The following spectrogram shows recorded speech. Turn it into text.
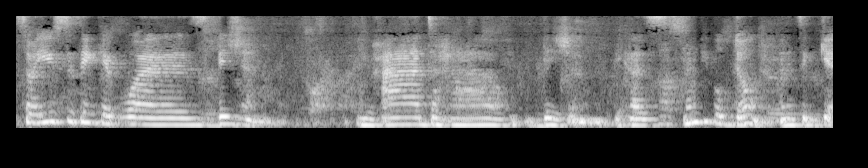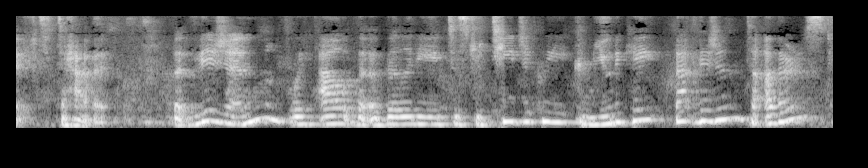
So I used to think it was vision. You had to have vision because many people don't, and it's a gift to have it. But vision without the ability to strategically communicate that vision to others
